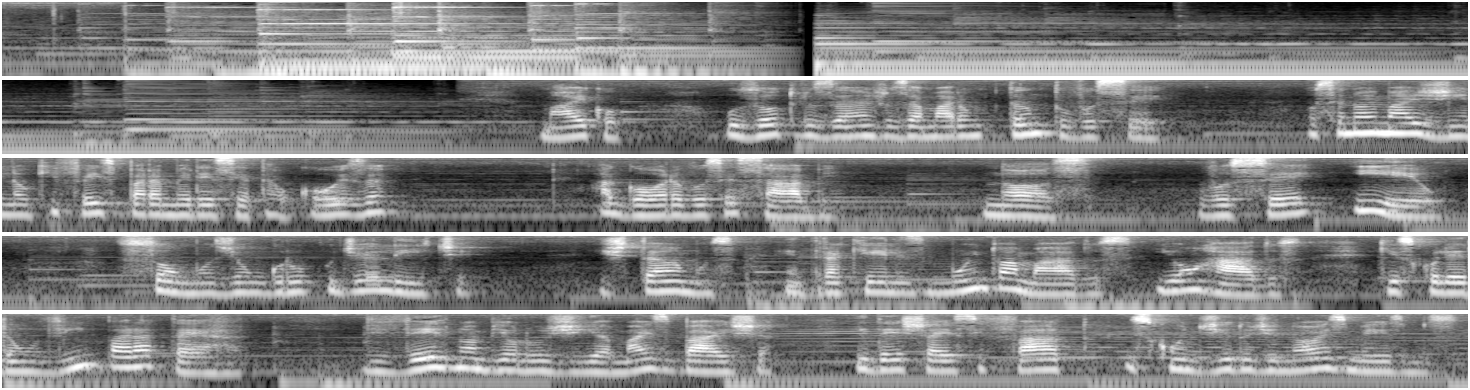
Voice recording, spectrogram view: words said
Michael, os outros anjos amaram tanto você. Você não imagina o que fez para merecer tal coisa? Agora você sabe. Nós, você e eu, somos de um grupo de elite. Estamos entre aqueles muito amados e honrados que escolheram vir para a Terra, viver numa biologia mais baixa e deixar esse fato escondido de nós mesmos.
